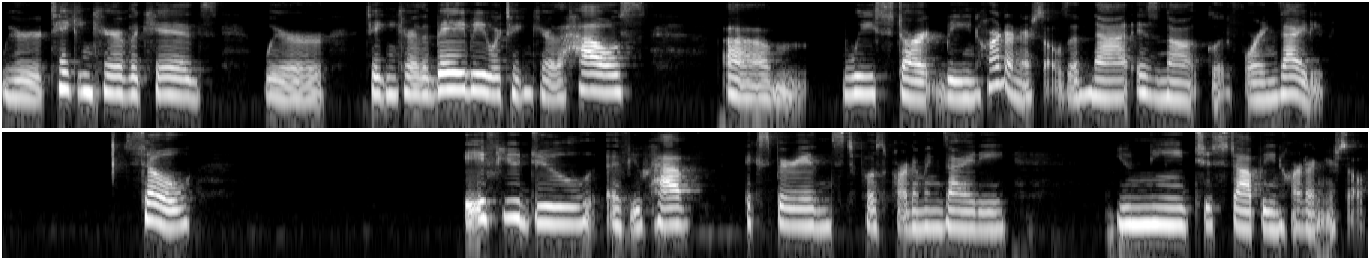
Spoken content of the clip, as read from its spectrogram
we're taking care of the kids, we're taking care of the baby, we're taking care of the house, um, we start being hard on ourselves, and that is not good for anxiety. So, if you do, if you have experienced postpartum anxiety, you need to stop being hard on yourself.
